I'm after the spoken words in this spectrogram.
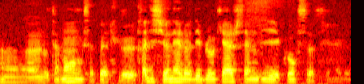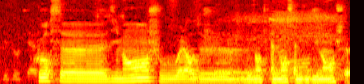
euh, notamment. Donc, ça peut être le traditionnel déblocage samedi et course course euh, dimanche ou alors de, des entraînements samedi dimanche. Euh,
